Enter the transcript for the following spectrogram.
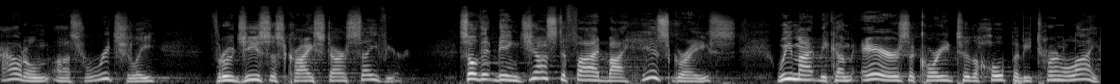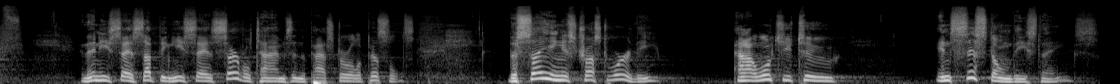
out on us richly through Jesus Christ our Savior, so that being justified by His grace, we might become heirs according to the hope of eternal life. And then he says something he says several times in the pastoral epistles. The saying is trustworthy, and I want you to insist on these things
